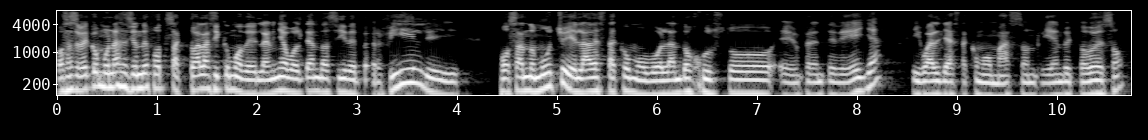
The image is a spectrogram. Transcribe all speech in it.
o sea, se ve como una sesión de fotos actual, así como de la niña volteando así de perfil y posando mucho y el hada está como volando justo enfrente de ella. Igual ya está como más sonriendo y todo eso.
